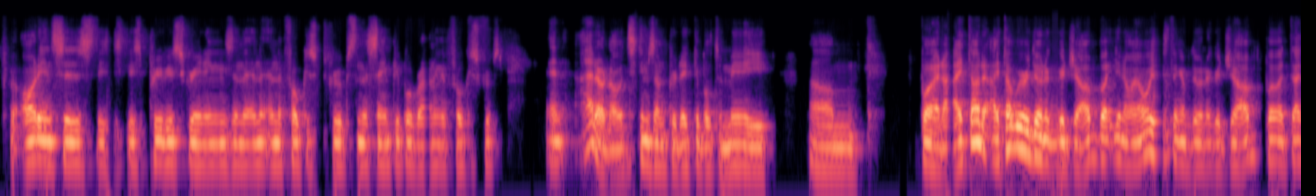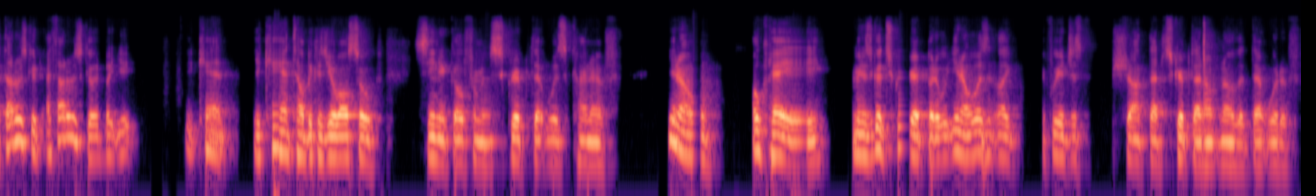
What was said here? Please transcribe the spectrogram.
for audiences, these, these preview screenings and then, and the focus groups and the same people running the focus groups and I don't know, it seems unpredictable to me. Um, but I thought I thought we were doing a good job. But you know, I always think I'm doing a good job. But I thought it was good. I thought it was good. But you you can't you can't tell because you've also seen it go from a script that was kind of you know okay. I mean, it's a good script, but it, you know, it wasn't like if we had just shot that script. I don't know that that would have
